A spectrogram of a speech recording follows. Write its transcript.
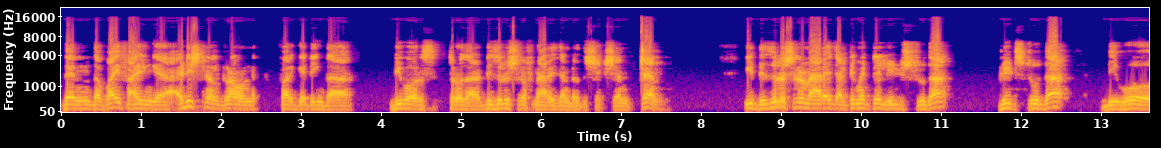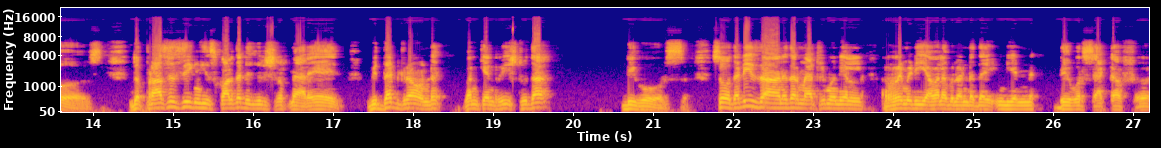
then the wife having a additional ground for getting the divorce through the dissolution of marriage under the section 10. The dissolution of marriage ultimately leads to the leads to the divorce. The processing is called the dissolution of marriage. With that ground one can reach to the divorce. So that is another matrimonial remedy available under the indian divorce act of uh,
